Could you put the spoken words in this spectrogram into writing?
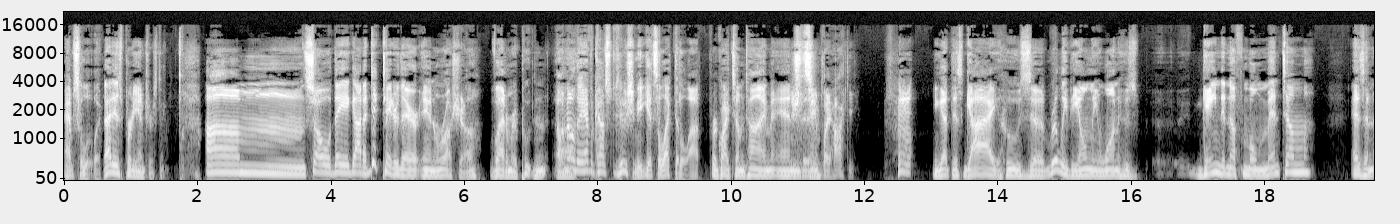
absolutely. That is pretty interesting. Um, so they got a dictator there in Russia, Vladimir Putin. Oh uh, no, they have a constitution. He gets elected a lot. for quite some time, and You should see uh, him play hockey. You got this guy who's uh, really the only one who's gained enough momentum as an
